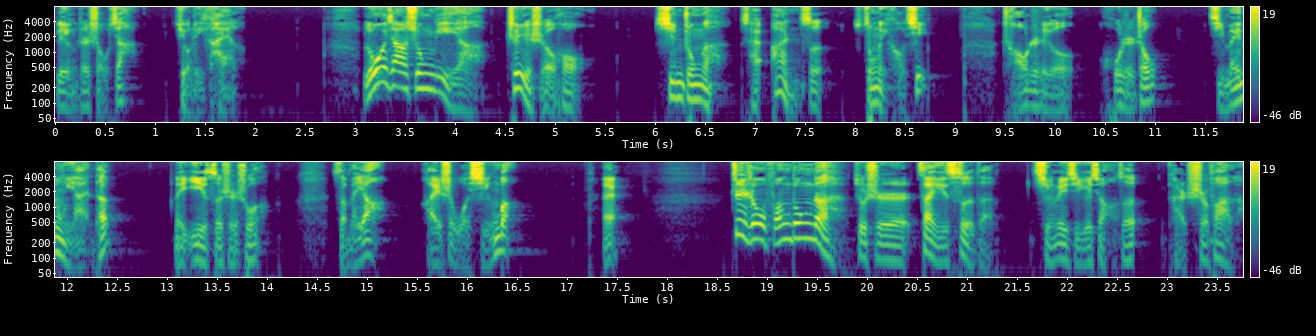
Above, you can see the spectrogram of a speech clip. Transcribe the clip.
领着手下就离开了。罗家兄弟呀，这时候心中啊才暗自松了一口气，朝着这个胡志洲挤眉弄眼的，那意思是说，怎么样，还是我行吧？哎，这时候房东呢，就是再一次的请这几个小子开始吃饭了。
